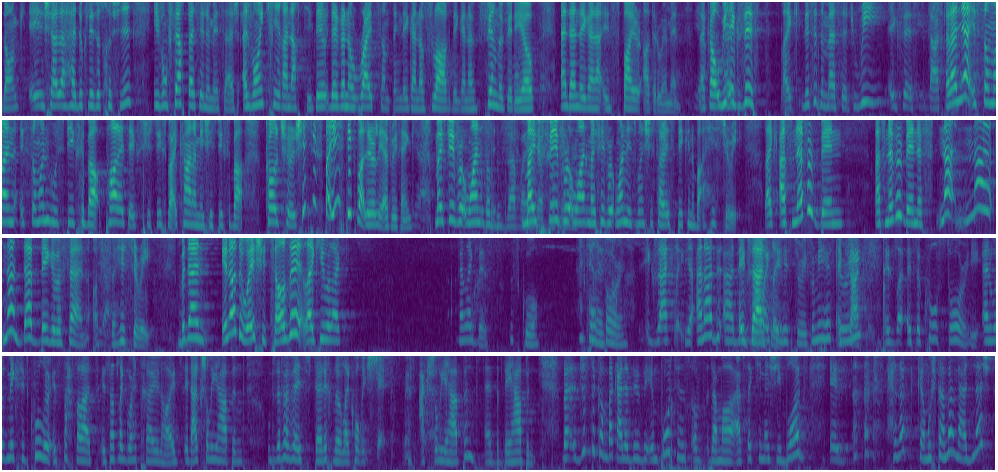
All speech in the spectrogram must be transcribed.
Donc, et Inch'Allah, هادوك les autres filles, ils vont faire passer le message. Elles vont écrire un article. They, they're gonna write something. They're gonna vlog. They're gonna film a video, and then they're gonna inspire other women. Yeah. Like, oh, we And- exist. Like this is the message. We exist. Exactly. Rania is someone is someone who speaks about politics. She speaks about economy. She speaks about culture. She speaks about you speak about literally everything. Yeah. My favorite one. my favorite one. My favorite one is when she started speaking about history. Like I've never been, I've never been a f- not not not that big of a fan of yeah. history. Mm-hmm. But then you know the way she tells it, like you were like, I like this. This is cool. It's cool story. So. Exactly. Yeah, and I, uh, this is how I Exactly. see history. For me, history Exactly. is like it's a cool story, and what makes it cooler is صح صارت. It's not like واحد تخيلها. It's it actually happened. وبزاف عفايس في التاريخ they're like holy shit this actually happened and, but they happened. But just to come back على the, the importance of زعما عفسة كيما شي blogs is احنا كمجتمع ما عندناش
